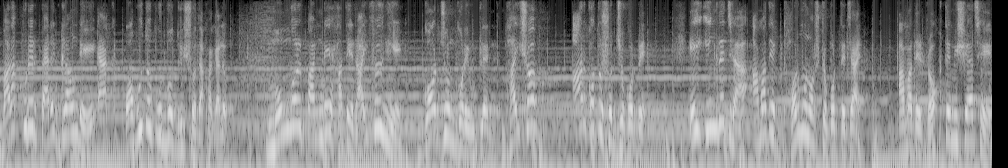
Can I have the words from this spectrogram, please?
বারাকপুরের প্যারেড গ্রাউন্ডে এক অভূতপূর্ব দৃশ্য দেখা গেল। মঙ্গল পাণ্ডে হাতে রাইফেল নিয়ে গর্জন করে উঠলেন, ভাই সব, আর কত সহ্য করবে? এই ইংরেজরা আমাদের ধর্ম নষ্ট করতে চায়। আমাদের রক্তে মিশে আছে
